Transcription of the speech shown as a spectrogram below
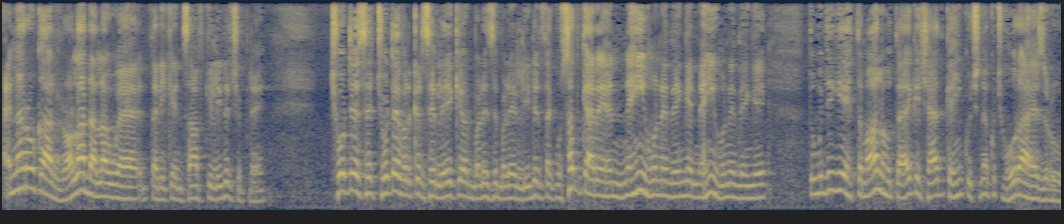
این آر او کا رولا ڈالا ہوا ہے طریقہ انصاف کی لیڈرشپ نے، چھوٹے سے چھوٹے ورکر سے لے کے اور بڑے سے بڑے لیڈر تک، وہ سب کہہ رہے ہیں نہیں ہونے دیں گے، نہیں ہونے دیں گے۔ تو مجھے یہ احتمال ہوتا ہے کہ شاید کہیں کچھ نہ کچھ ہو رہا ہے ضرور۔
